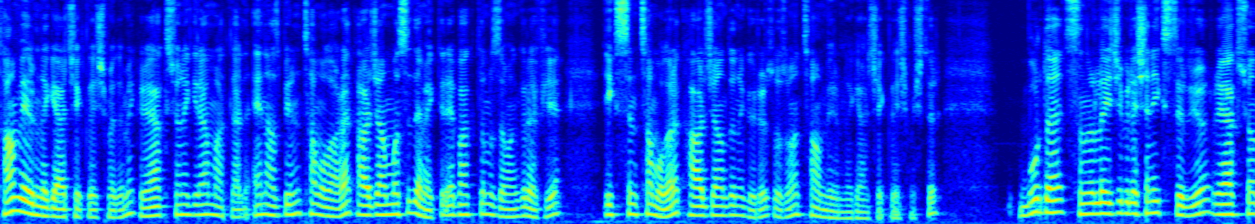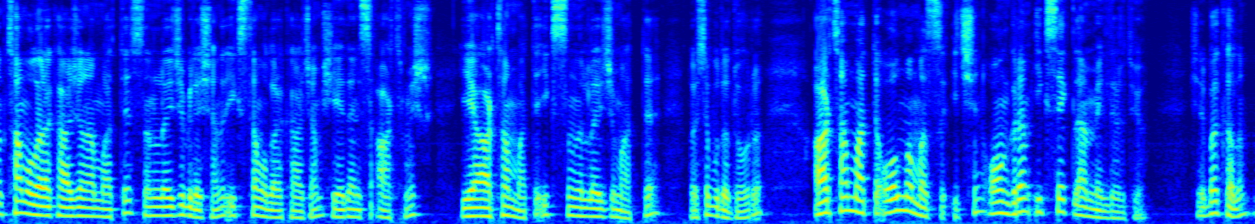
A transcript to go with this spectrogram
Tam verimle gerçekleşme demek reaksiyona giren maddelerden en az birinin tam olarak harcanması demektir. E baktığımız zaman grafiğe X'in tam olarak harcandığını görüyoruz. O zaman tam verimle gerçekleşmiştir. Burada sınırlayıcı bileşen X'tir diyor. Reaksiyon tam olarak harcanan madde sınırlayıcı bileşendir. X tam olarak harcamış. Y'den ise artmış. Y artan madde, X sınırlayıcı madde. Dolayısıyla bu da doğru. Artan madde olmaması için 10 gram X eklenmelidir diyor. Şimdi bakalım.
